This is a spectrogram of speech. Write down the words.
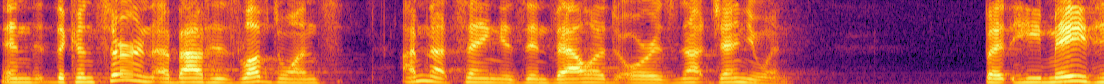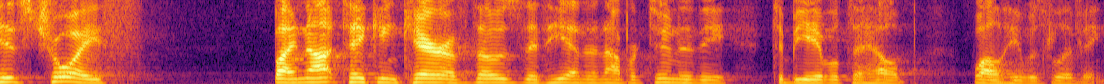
And the concern about his loved ones, I'm not saying is invalid or is not genuine, but he made his choice by not taking care of those that he had an opportunity to be able to help while he was living.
